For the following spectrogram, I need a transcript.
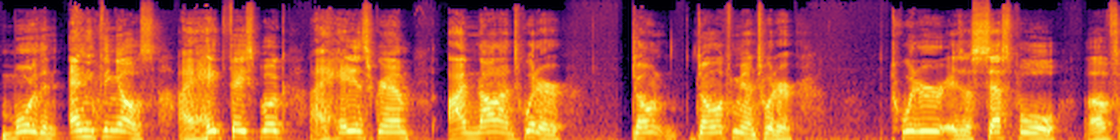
more than anything else. I hate Facebook. I hate Instagram. I'm not on Twitter. Don't don't look for me on Twitter. Twitter is a cesspool of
